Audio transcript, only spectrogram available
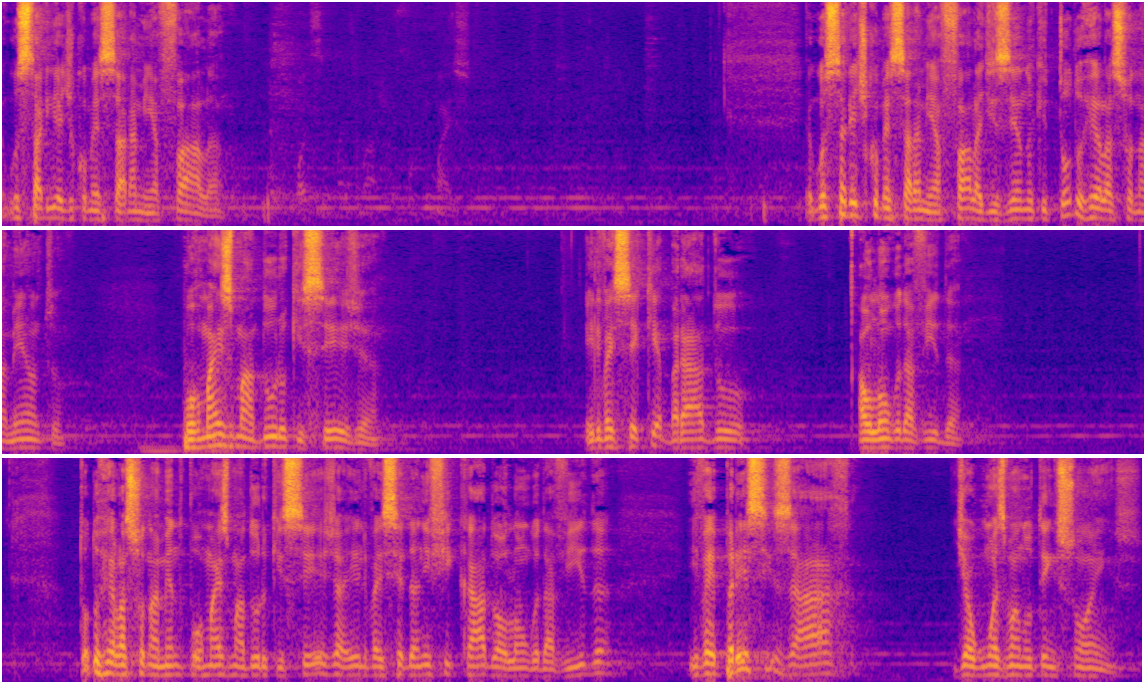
Eu gostaria de começar a minha fala. Eu gostaria de começar a minha fala dizendo que todo relacionamento, por mais maduro que seja, ele vai ser quebrado ao longo da vida. Todo relacionamento, por mais maduro que seja, ele vai ser danificado ao longo da vida e vai precisar de algumas manutenções.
